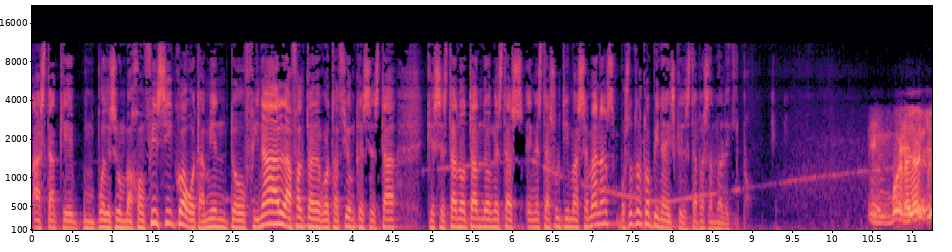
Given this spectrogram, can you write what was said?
hasta que puede ser un bajón físico, agotamiento final, la falta de rotación que se está, que se está notando en estas, en estas últimas semanas. ¿Vosotros qué opináis que le está pasando al equipo? Bueno, yo... yo-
